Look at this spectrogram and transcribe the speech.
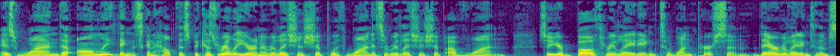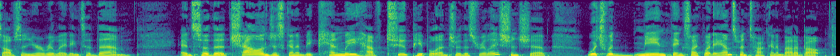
is one the only thing that's going to help this because really you're in a relationship with one it's a relationship of one. So you're both relating to one person. They're relating to themselves and you're relating to them and so the challenge is going to be can we have two people enter this relationship, which would mean things like what Ann's been talking about about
